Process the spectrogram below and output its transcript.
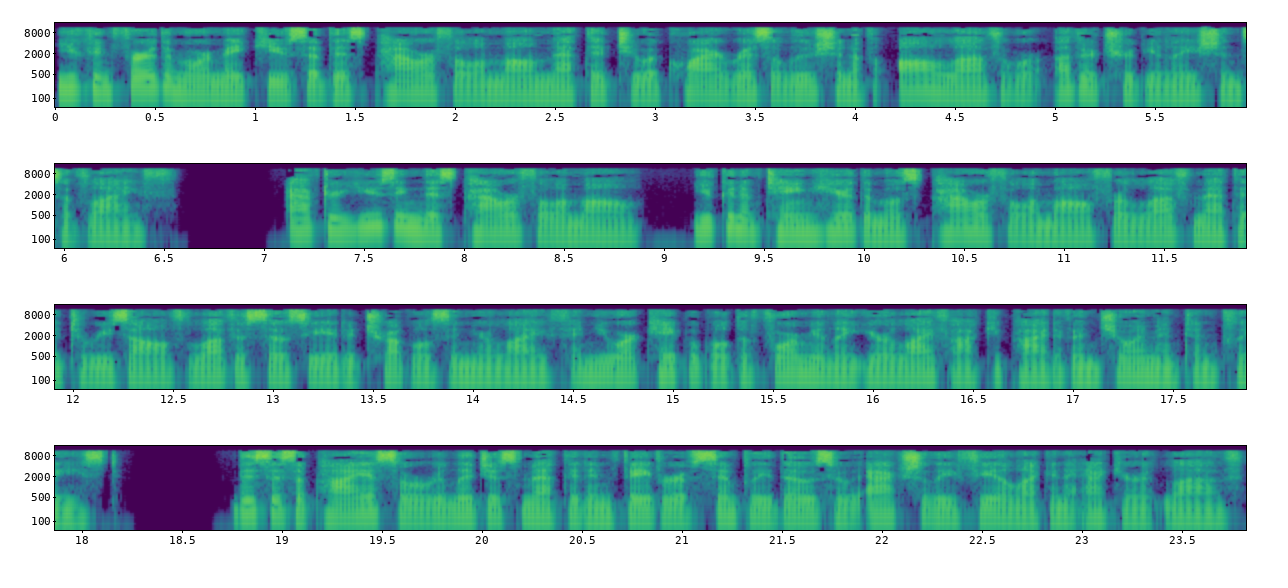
You can furthermore make use of this powerful Amal method to acquire resolution of all love or other tribulations of life. After using this powerful Amal, you can obtain here the most powerful Amal for love method to resolve love associated troubles in your life, and you are capable to formulate your life occupied of enjoyment and pleased. This is a pious or religious method in favor of simply those who actually feel like an accurate love.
